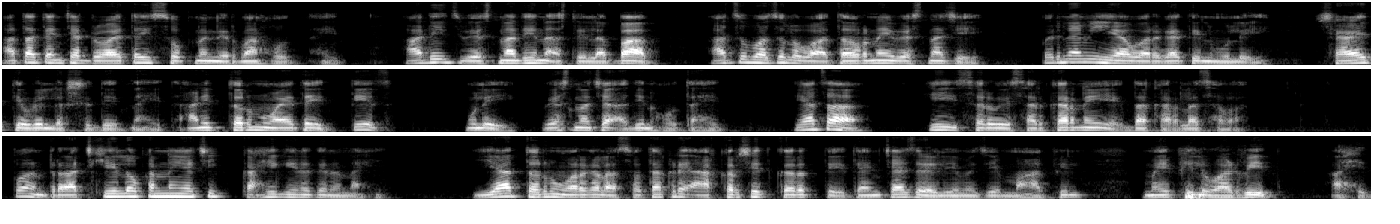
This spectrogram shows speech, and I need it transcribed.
आता त्यांच्या डोळ्यातही स्वप्न निर्माण होत नाहीत. आधीच व्यसनाधीन असलेला बाप आजूबाजूला वातावरणही व्यसनाचे. परिणामी या वर्गातील मुले शाळेत तेवढे लक्ष देत नाहीत आणि तरुण वयातही तेच मुले व्यसनाच्या अधीन होत आहेत. याचा ही सर्वे सरकारने एकदा करायलाच हवा. पण राजकीय लोकांना याची काही घेणं देणं नाही. या तरुण वर्गाला स्वतःकडे आकर्षित करत ते त्यांच्याच रॅलीमध्ये महाफिल मैफिल वाढवीत आहेत.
